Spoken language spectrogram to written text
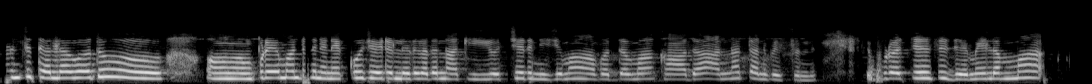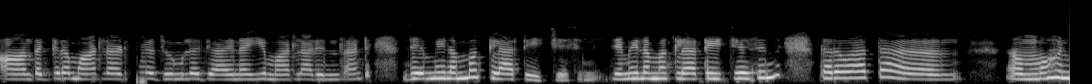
మంచి తెల్లవదు ఇప్పుడు ఏమంటుంది నేను ఎక్కువ చేయటం లేదు కదా నాకు వచ్చేది నిజమా అబద్ధమా కాదా అన్నట్టు అనిపిస్తుంది. ఇప్పుడు వచ్చేసి జమీలమ్మ ఆ దగ్గర మాట్లాడితే జూమ్లో జాయిన్ అయ్యి మాట్లాడినరా అంటే జమీలమ్మ క్లారిటీ ఇచ్చేసింది. జమీలమ్మ క్లారిటీ ఇచ్చేసింది. తర్వాత మోహన్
